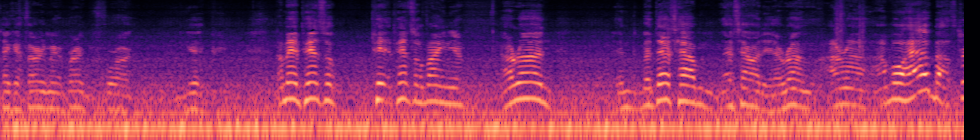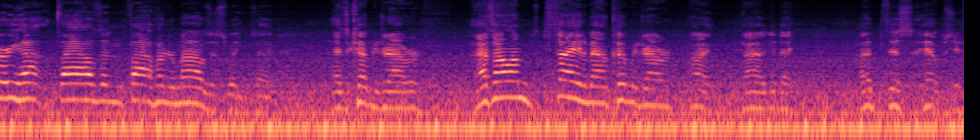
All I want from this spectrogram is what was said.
take a 30 minute break before I get. I'm in Pennsylvania. I run, and but that's how that's how I did. I run. I run. I'm gonna have about 3,500 miles this week. So as a company driver, that's all I'm saying about company driver. All right. All right. Good day. I hope this helps you.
